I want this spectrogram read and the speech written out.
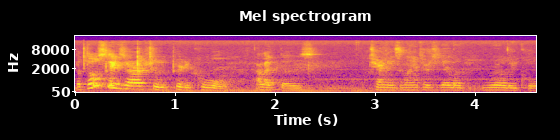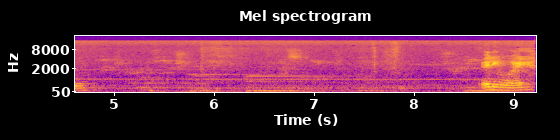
But those things are actually pretty cool. I like those Chinese lanterns. They look really cool. Anyway.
